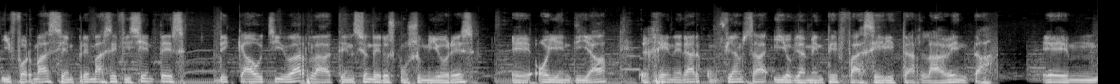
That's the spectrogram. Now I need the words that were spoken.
y formas siempre más eficientes de cautivar la atención de los consumidores eh, hoy en día, generar confianza y obviamente facilitar la venta. Em,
